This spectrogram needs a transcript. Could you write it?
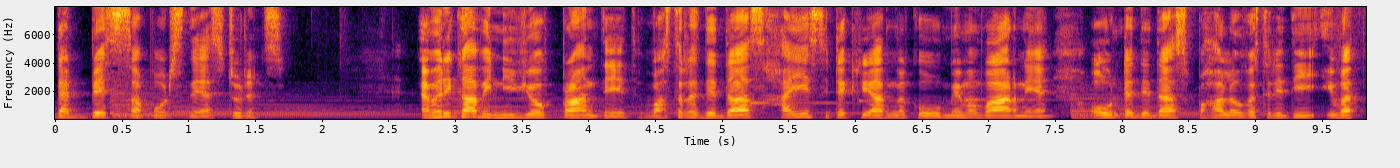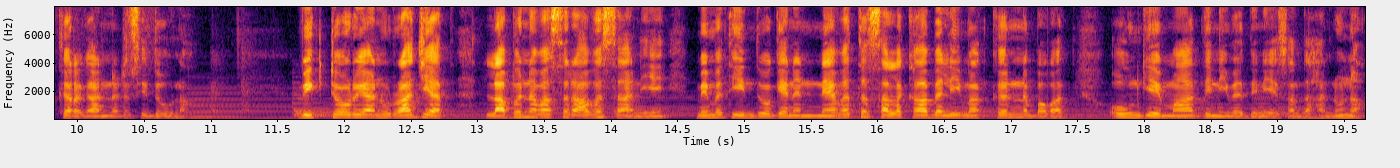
that best supports their students. ඇමරිකාවේ නිවියෝක් ප්‍රාන්තේත් වසර දෙදස් හයේ සිට ක්‍රියාත්මක වූ මෙම වාර්ණය ඔවුන්ට දෙදස් පහලෝ වසරෙදී ඉවත් කරගන්නට සිදුවනා. වික්ටෝරයානු රජයත් ලබන වසර අවසානයේ මෙම තීන්දුව ගැන නැවත සලකා බැලීමක් කරන බවත් ඔවුන්ගේ මාධ්‍ය නිවදනය සඳහන් වුණා.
